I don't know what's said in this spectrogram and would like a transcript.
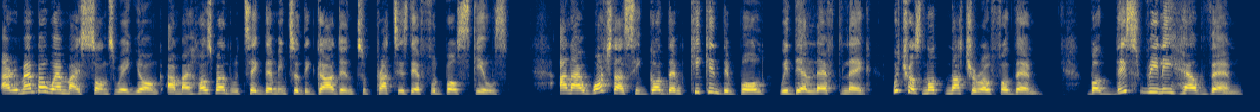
I remember when my sons were young and my husband would take them into the garden to practice their football skills. And I watched as he got them kicking the ball with their left leg, which was not natural for them. But this really helped them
